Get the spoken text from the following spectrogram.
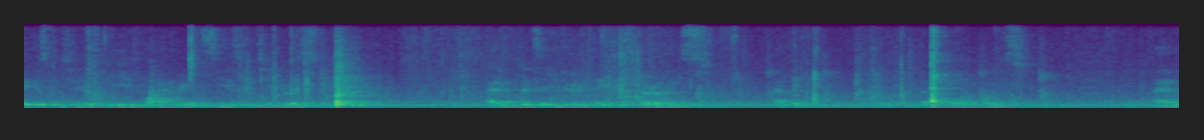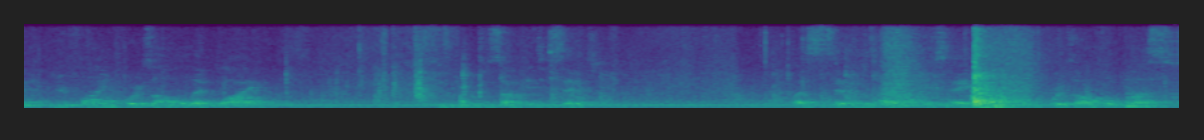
A is continuous, B is binary, and C is continuous. And let's say you do eight experiments at the, at the corner points, and you find, for example, that y is equal to some intercept plus 7 times xa, for example, plus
